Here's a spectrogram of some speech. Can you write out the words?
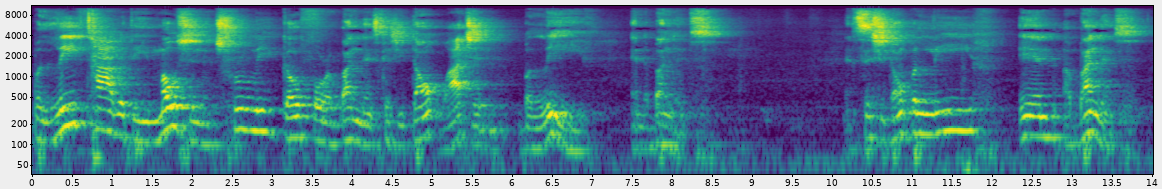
belief tied with the emotion to truly go for abundance because you don't watch it, believe in abundance. And since you don't believe in abundance.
